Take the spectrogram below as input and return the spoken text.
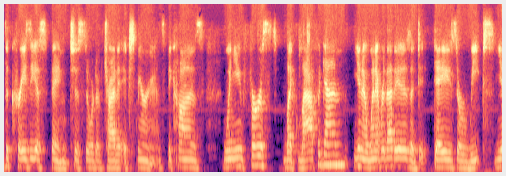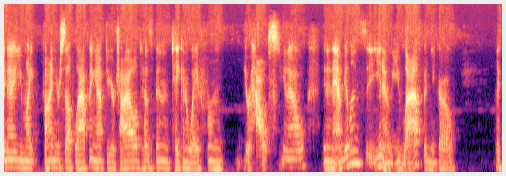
the craziest thing to sort of try to experience because when you first like laugh again you know whenever that is a d- days or weeks you know you might find yourself laughing after your child has been taken away from your house you know in an ambulance you know you laugh and you go like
